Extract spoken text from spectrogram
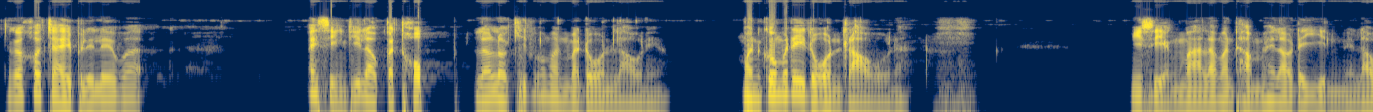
แล้วก็เข้าใจไปเรื่อยๆว่าไอ้สิ่งที่เรากระทบ แล้วเราคิดว่ามันมาโดนเราเนี่ย มันก็ไม่ได้โดนเรานะ มีเสียงมาแล้วมันทำให้เราได้ยินเนี่ยเรา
